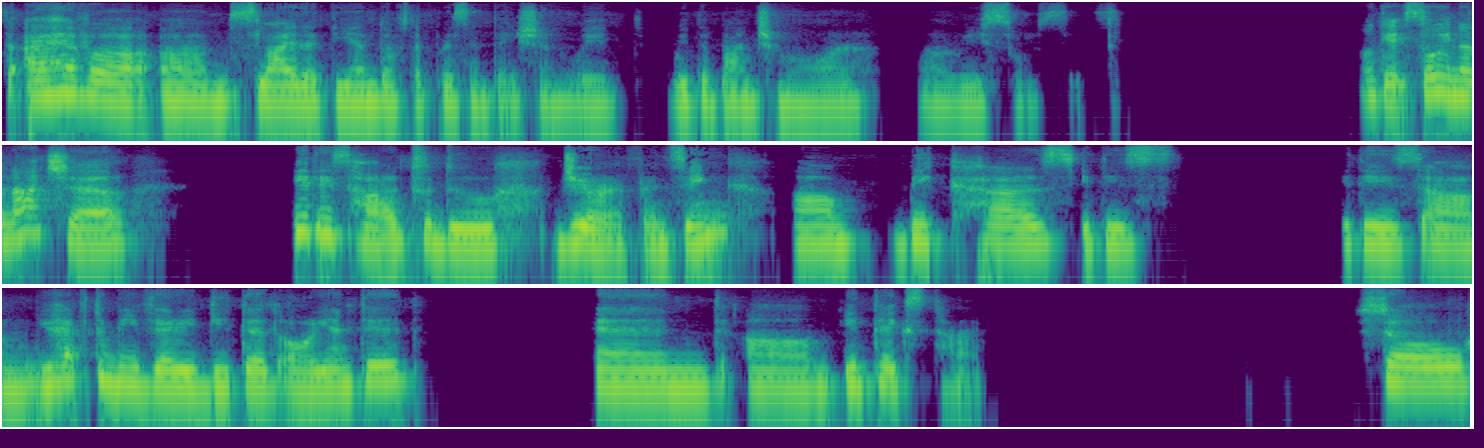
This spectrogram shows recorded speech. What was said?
So I have a um, slide at the end of the presentation with, with a bunch more uh, resources. Okay, so in a nutshell, it is hard to do georeferencing um, because it is, it is um, you have to be very detail oriented and um, it takes time. So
